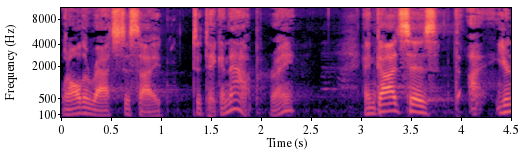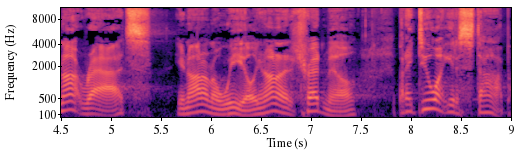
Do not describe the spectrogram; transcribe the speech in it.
when all the rats decide to take a nap, right? And God says, You're not rats, you're not on a wheel, you're not on a treadmill, but I do want you to stop.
